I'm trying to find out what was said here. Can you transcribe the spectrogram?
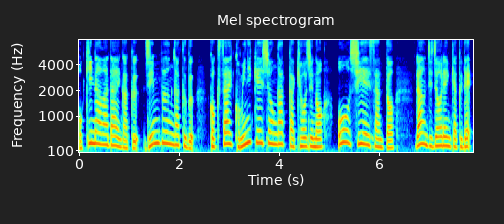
沖縄大学人文学部国際コミュニケーション学科教授の王志英さんとラウンジ常連客で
